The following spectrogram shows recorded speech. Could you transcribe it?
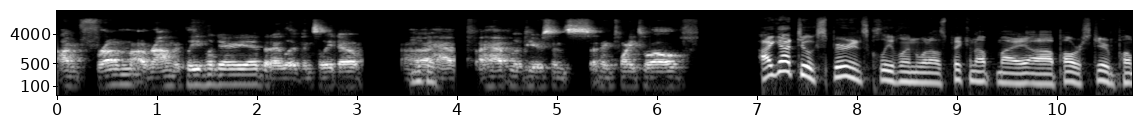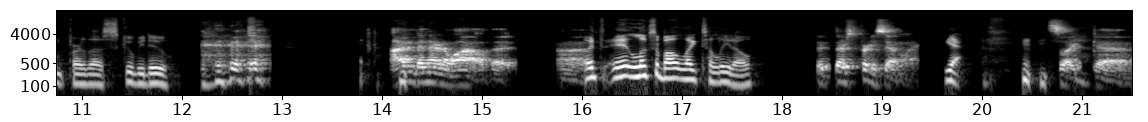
I'm from around the Cleveland area, but I live in Toledo. Uh, Okay. I have I have lived here since I think 2012. I got to experience Cleveland when I was picking up my uh, power steering pump for the Scooby Doo. I haven't been there in a while, but uh, It it looks about like Toledo. they're pretty similar. Yeah. It's like uh,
